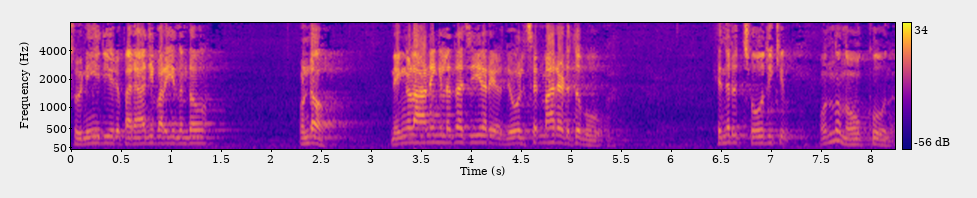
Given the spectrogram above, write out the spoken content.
സുനീതി ഒരു പരാതി പറയുന്നുണ്ടോ? ഉണ്ടോ? നിങ്ങളാണെങ്കിൽ എന്താ ചെയ്യാറിയോ ജ്യോത്സ്യന്മാരെടുത്ത് പോവും. എന്നിട്ട് ചോദിക്കും ഒന്ന് നോക്കൂന്ന്.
